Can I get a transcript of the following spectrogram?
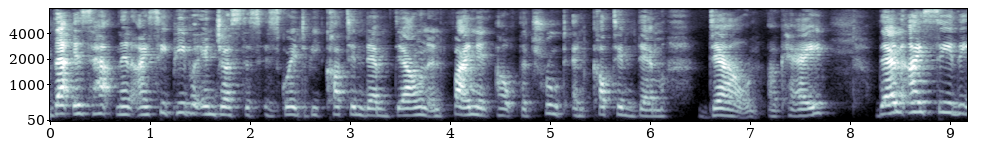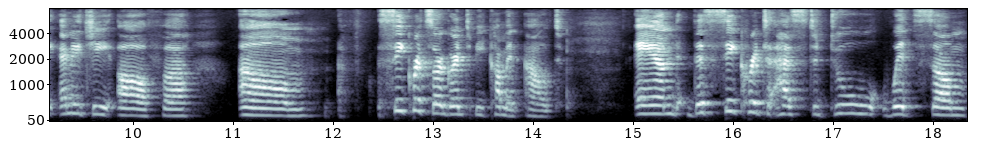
that is happening i see people injustice is going to be cutting them down and finding out the truth and cutting them down okay? Then i see the energy of uh, um secrets are going to be coming out. And this secret has to do with some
